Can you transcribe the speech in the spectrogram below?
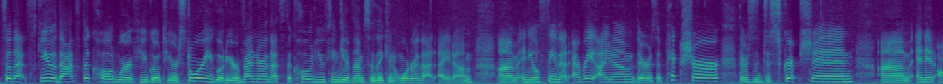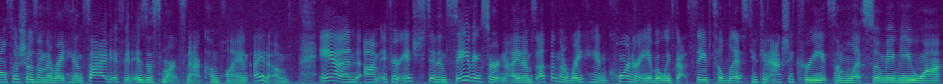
So that SKU, that's the code where if you go to your store, you go to your vendor, that's the code you can give them so they can order that item. Um, and you'll see that every item, there's a picture, there's a description, um, and it also shows on the right hand side if it is a Smart Snack compliant item. And um, if you're interested in saving certain items, up in the right hand corner, Ava, we've got save to list. You can actually create some lists. So maybe you want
